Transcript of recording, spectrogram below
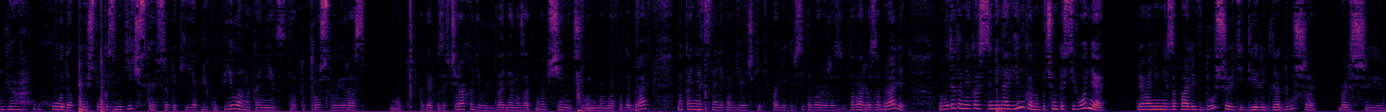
для ухода кое-что косметическое все-таки я прикупила наконец-то. А то прошлый раз, вот когда я позавчера ходила или два дня назад, ну вообще ничего не могла подобрать. Наконец-то они там, девочки, эти палеты, все товары, товар разобрали. Ну вот это, мне кажется, не новинка, но почему-то сегодня прямо они мне запали в душу, эти гели для душа большие.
